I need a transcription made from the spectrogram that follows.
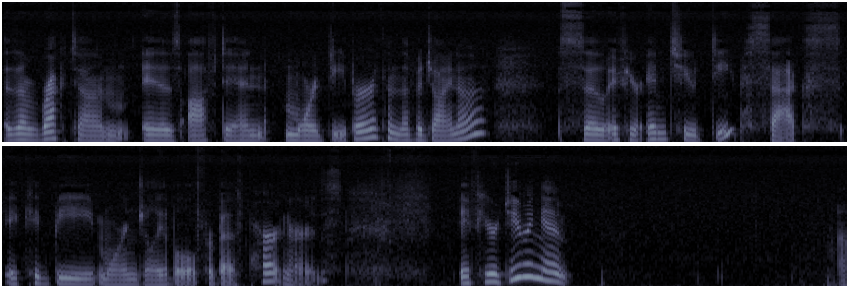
the rectum is often more deeper than the vagina. So if you're into deep sex, it could be more enjoyable for both partners. If you're doing it, uh,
